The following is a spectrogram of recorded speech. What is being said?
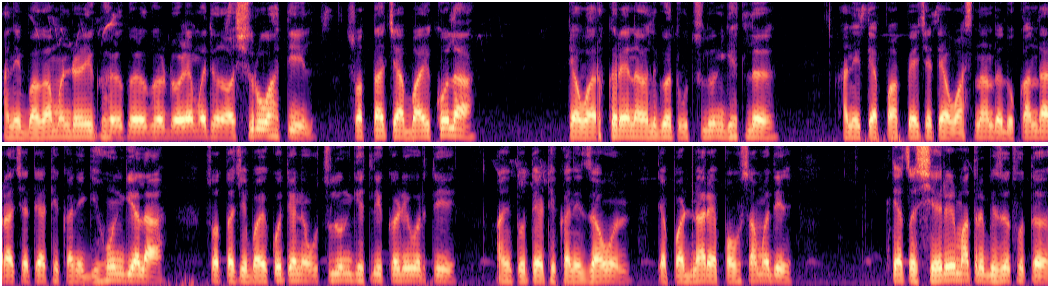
आणि बघा मंडळी घळ घळ घळ डोळ्यामधून अश्रू वाहतील. स्वतःच्या बायकोला त्या वारकऱ्यानं अलगत उचलून घेतलं आणि त्या पाप्याच्या त्या वासनांद दुकानदाराच्या त्या ठिकाणी घेऊन गेला. स्वतःची बायको त्याने उचलून घेतली कडेवरती आणि तो त्या ठिकाणी जाऊन त्या पडणाऱ्या पावसामध्ये त्याचं शरीर मात्र भिजत होतं.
